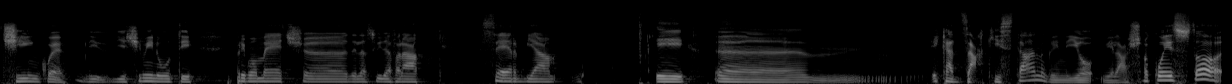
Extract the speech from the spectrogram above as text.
5, 10 minuti, il primo match eh, della sfida fra Serbia e, ehm, e Kazakistan, quindi io vi lascio a questo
